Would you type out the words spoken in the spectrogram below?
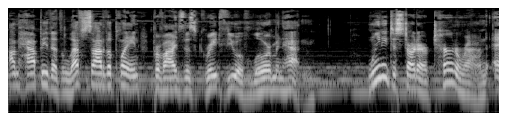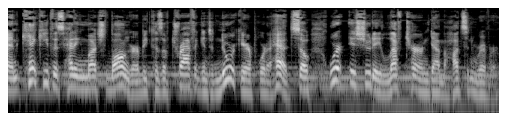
I'm happy that the left side of the plane provides this great view of lower Manhattan. We need to start our turnaround and can't keep this heading much longer because of traffic into Newark Airport ahead, so we're issued a left turn down the Hudson River.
